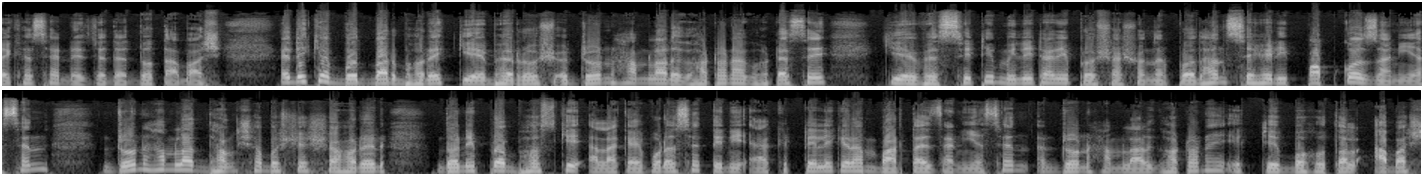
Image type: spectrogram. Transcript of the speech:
রেখেছে নিজেদের দূতাবাস। এদিকে বুধবার ভোরে কিয়েভের রুশ ড্রোন হামলার ঘটনা ঘটেছে। কিয়েভের সিটি মিলিটারি প্রশাসনের প্রধান সেহেরি পপকো জানিয়েছেন, ড্রোন হামলার ধ্বংসাবশেষ শহরের দনিপ্রভস্কি এলাকায় পড়েছে। তিনি এক টেলিগ্রাম বার্তায় জানিয়েছেন, ড্রোন হামলার ঘটনায় একটি বহুতল আবাসিক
